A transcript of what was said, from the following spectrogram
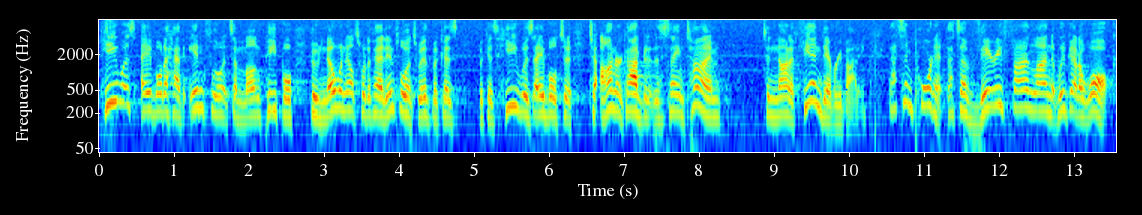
He was able to have influence among people who no one else would have had influence with because, because he was able to, to honor God, but at the same time to not offend everybody. That's important. That's a very fine line that we've got to walk.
